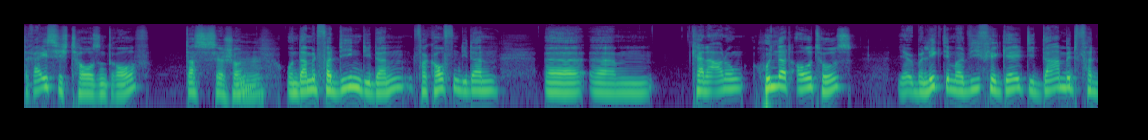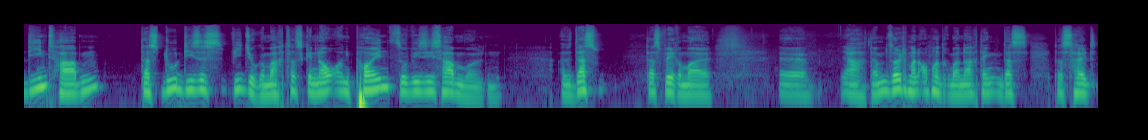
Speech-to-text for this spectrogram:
30.000 drauf. Das ist ja schon. Mhm. Und damit verdienen die dann, verkaufen die dann, äh, ähm, keine Ahnung, 100 Autos. Ja, überleg dir mal, wie viel Geld die damit verdient haben, dass du dieses Video gemacht hast, genau on point, so wie sie es haben wollten. Also das, das wäre mal äh, ja, dann sollte man auch mal drüber nachdenken, dass, dass halt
